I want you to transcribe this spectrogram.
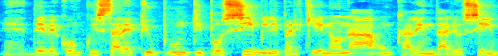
eh, deve conquistare più punti possibili perché non ha un calendario semplice,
